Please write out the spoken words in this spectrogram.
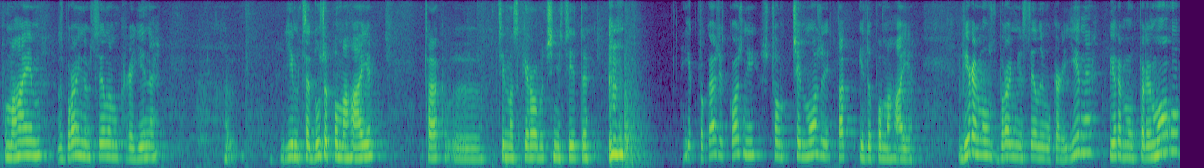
допомагаємо Збройним силам України. Їм це дуже допомагає, так, е, ці маскировочні сіти. Як то кажуть, кожен, що чим може, так і допомагає. Віримо в Збройні Сили України, віримо в перемогу,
